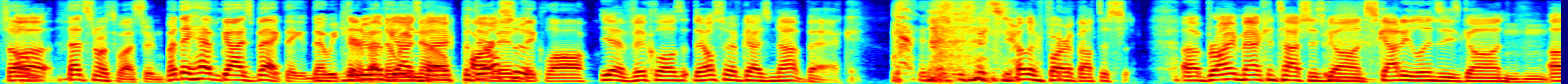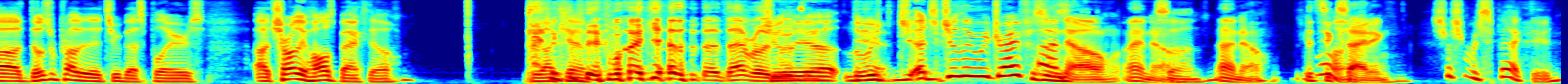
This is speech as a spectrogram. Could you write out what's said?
So Uh, that's Northwestern, but they have guys back that, that we care about. have that guys we know. back, but Pardon, also- Vic Law. Yeah, Vic Laws. They also have guys not back. That's the other part about this. Uh, Bryant McIntosh is gone. Scotty Lindsey's gone. Mm-hmm. Uh, those are probably the two best players. Uh, Charlie Hall's back though. We like him. Well, yeah, that, that really Julia. Louis, Yeah. Uh, Julia Louis Dreyfus I know, I know, son. I know. It's exciting. Show some respect, dude.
